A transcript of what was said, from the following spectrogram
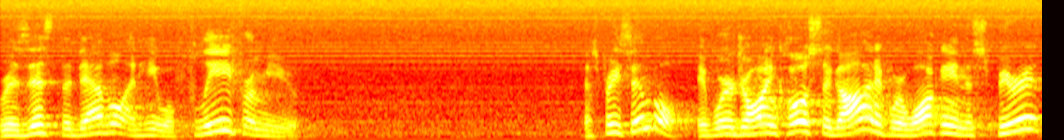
Resist the devil, and he will flee from you. That's pretty simple. If we're drawing close to God, if we're walking in the Spirit,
